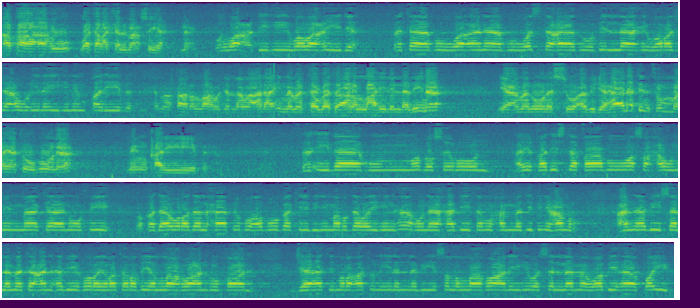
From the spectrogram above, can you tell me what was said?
أطاعه وترك المعصية. نعم. ووعده ووعيده فتابوا وأنابوا واستعاذوا بالله ورجعوا إليه من قريب. كما قال الله جل وعلا إنما التوبة على الله للذين يعملون السوء بجهالة ثم يتوبون من قريب. فإذا هم مبصرون أي قد استقاموا وصحوا مما كانوا فيه. وقد أورد الحافظ أبو بكر بن مردويه ها هنا حديث محمد بن عمرو عن أبي سلمة عن أبي هريرة رضي الله عنه قال جاءت امرأة إلى النبي صلى الله عليه وسلم وبها طيف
